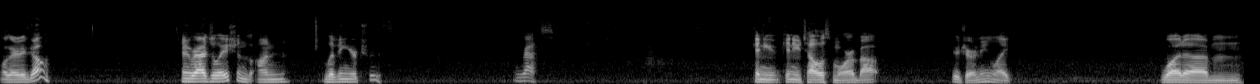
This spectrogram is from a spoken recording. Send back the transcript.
Well, there you go. Congratulations on living your truth. Congrats. Can you can you tell us more about your journey? Like what um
